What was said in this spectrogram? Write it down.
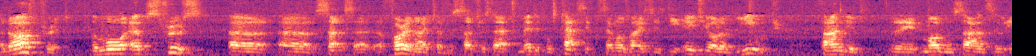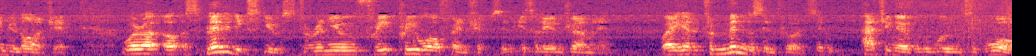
and after it, the more abstruse uh, uh, foreign items, such as that medical classic, Semmelweis's Die Etiologie, which founded the modern science of immunology, were a, a, splendid excuse to renew free, pre-war friendships in Italy and Germany, where he had a tremendous influence in patching over the wounds of war.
